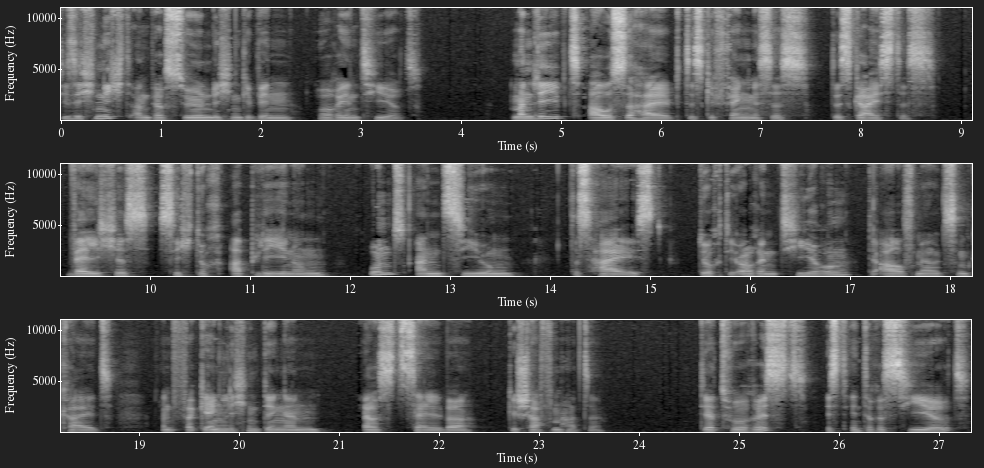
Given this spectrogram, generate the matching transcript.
die sich nicht an persönlichen Gewinn orientiert. Man lebt außerhalb des Gefängnisses des Geistes, welches sich durch Ablehnung und Anziehung, das heißt durch die Orientierung der Aufmerksamkeit an vergänglichen Dingen erst selber geschaffen hatte. Der Tourist ist interessiert,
